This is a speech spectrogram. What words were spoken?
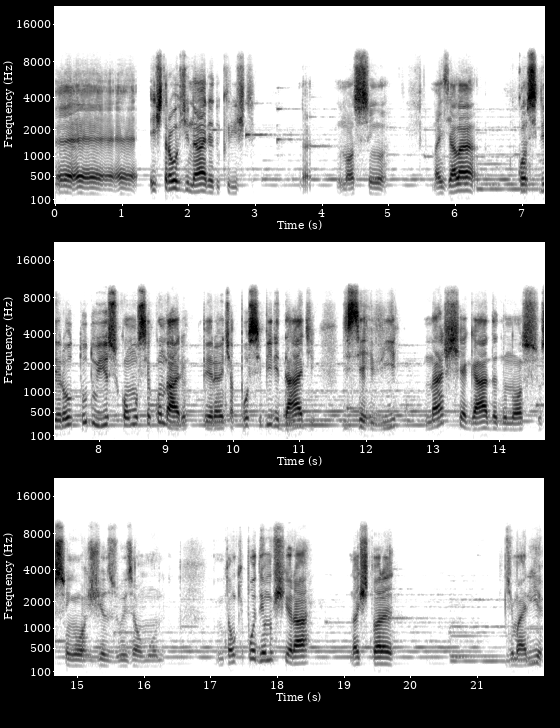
é, é, é extraordinária do Cristo, né, do nosso Senhor. Mas ela considerou tudo isso como secundário perante a possibilidade de servir na chegada do nosso Senhor Jesus ao mundo. Então, o que podemos tirar da história de Maria?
